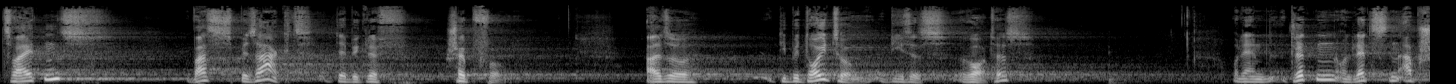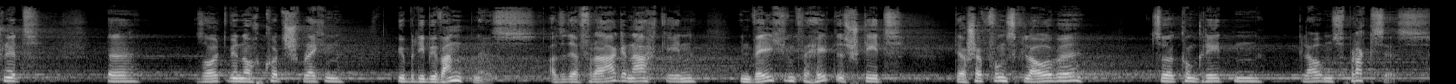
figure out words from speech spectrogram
Zweitens, was besagt der Begriff Schöpfung? Also die Bedeutung dieses Wortes. Und im dritten und letzten Abschnitt äh, sollten wir noch kurz sprechen über die Bewandtnis, also der Frage nachgehen, in welchem Verhältnis steht der Schöpfungsglaube zur konkreten Glaubenspraxis.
